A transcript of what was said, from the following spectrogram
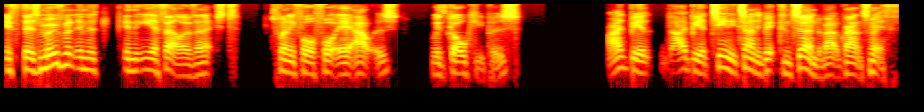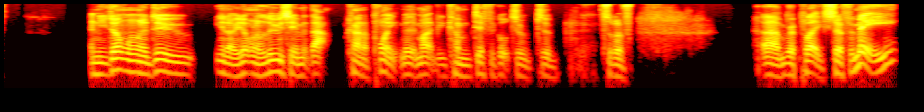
if there's movement in the in the EFL over the next 24, 48 hours with goalkeepers, I'd be a, I'd be a teeny tiny bit concerned about Grant Smith. And you don't want to do, you know, you don't want to lose him at that kind of point where it might become difficult to to sort of um, replace. So for me,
